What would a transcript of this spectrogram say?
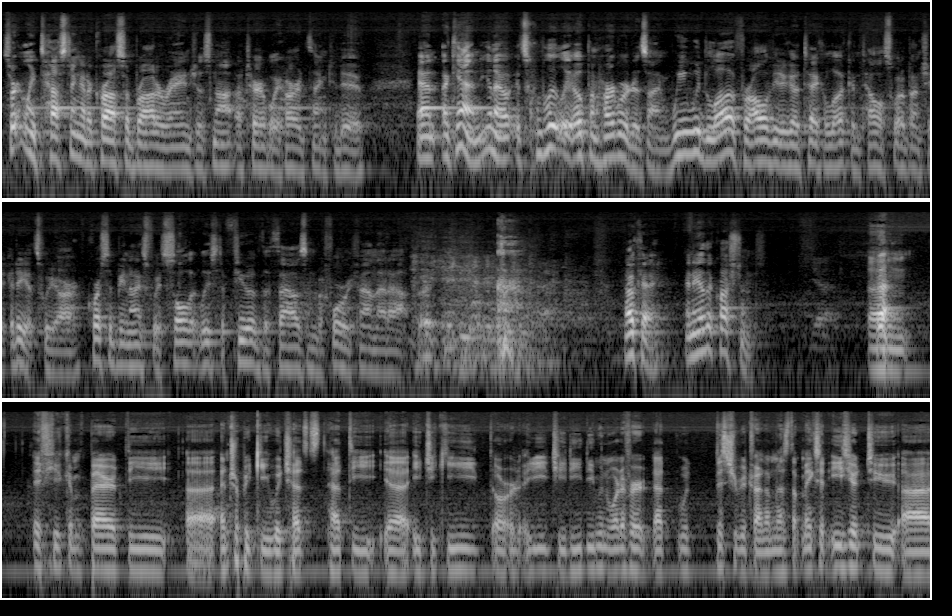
Certainly, testing it across a broader range is not a terribly hard thing to do. And again, you know, it's completely open hardware design. We would love for all of you to go take a look and tell us what a bunch of idiots we are. Of course, it'd be nice if we sold at least a few of the thousand before we found that out. Okay. Any other questions? Um, if you compare the uh, entropy key, which has had the uh, key or EGD daemon, whatever that would distribute randomness, that makes it easier to uh,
